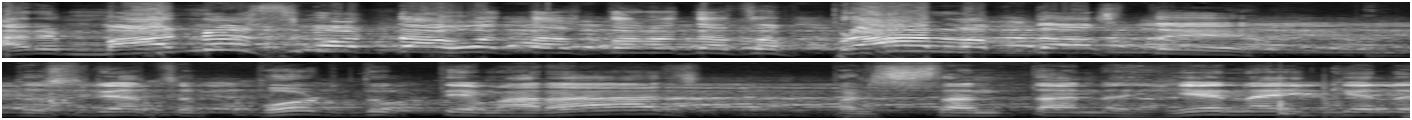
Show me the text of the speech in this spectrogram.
अरे माणूस मोठा होत असताना त्याचं प्रालब्ध असतंय दुसऱ्याचं पोट दुखते महाराज पण संतानं हे नाही केलं.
